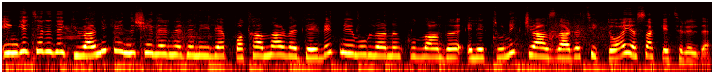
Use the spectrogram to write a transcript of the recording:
İngiltere'de güvenlik endişeleri nedeniyle bakanlar ve devlet memurlarının kullandığı elektronik cihazlarda TikTok'a yasak getirildi.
